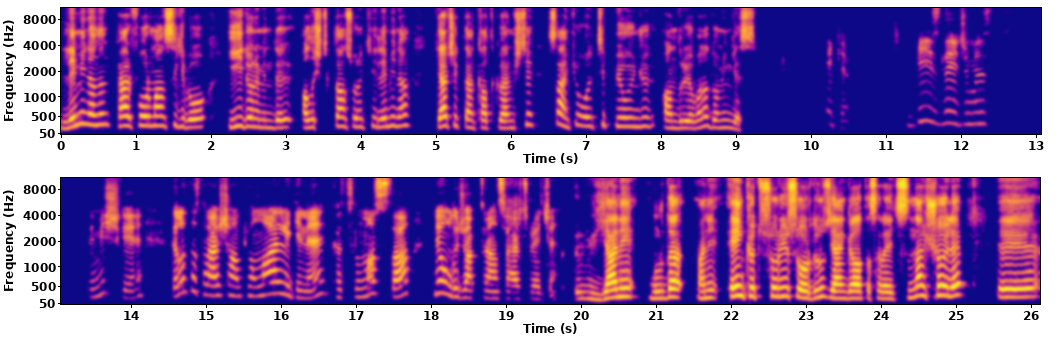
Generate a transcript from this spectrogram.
Lemina'nın performansı gibi o iyi döneminde alıştıktan sonraki Lemina gerçekten katkı vermişti. Sanki o tip bir oyuncu andırıyor bana Dominguez. Peki. Bir izleyicimiz demiş ki Galatasaray Şampiyonlar Ligi'ne katılmazsa ne olacak transfer süreci? Yani burada hani en kötü soruyu sordunuz yani Galatasaray açısından. Şöyle e,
